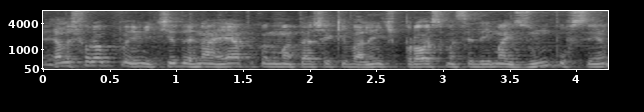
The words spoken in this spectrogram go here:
Elas foram emitidas na época numa taxa equivalente próxima a CDI mais 1%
